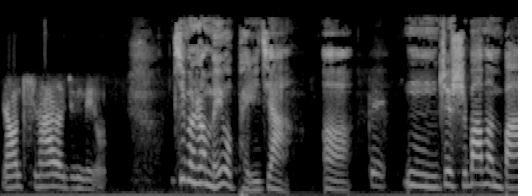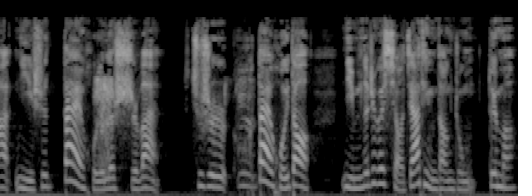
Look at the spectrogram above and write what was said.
然后其他的就没有。基本上没有陪嫁啊。对，嗯，这十八万八你是带回了十万，就是嗯带回到你们的这个小家庭当中，对吗？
